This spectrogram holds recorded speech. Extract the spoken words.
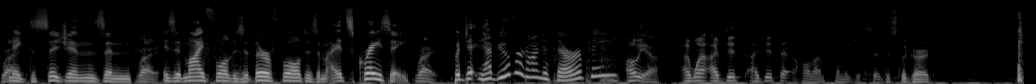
Right. make decisions and Right. is it my fault? Is it their fault? Is it my, it's crazy. Right. But d- have you ever gone to therapy? Oh yeah, I went. I did. I did that. Hold on. Let me just say this. Is the GERD.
